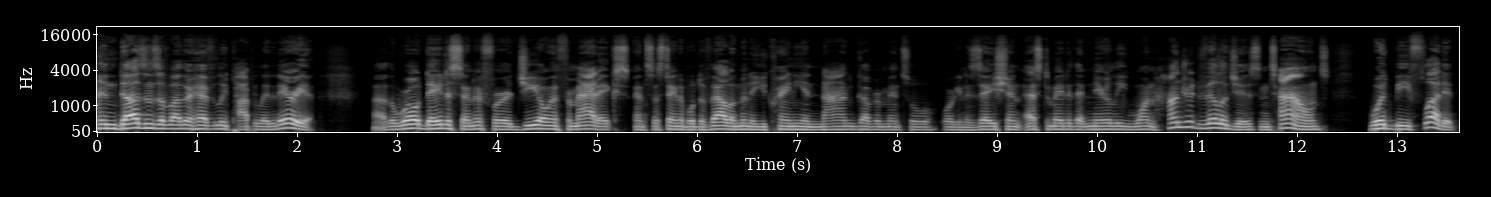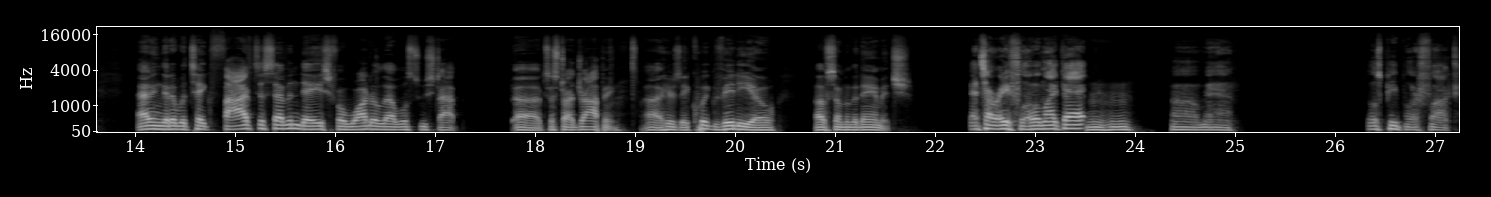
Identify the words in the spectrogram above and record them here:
and dozens of other heavily populated areas. Uh, the World Data Center for Geoinformatics and Sustainable Development, a Ukrainian non governmental organization, estimated that nearly 100 villages and towns would be flooded, adding that it would take five to seven days for water levels to stop uh, to start dropping. Uh, here's a quick video of some of the damage. That's already flowing like that. Mm-hmm. Oh man, those people are fucked.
